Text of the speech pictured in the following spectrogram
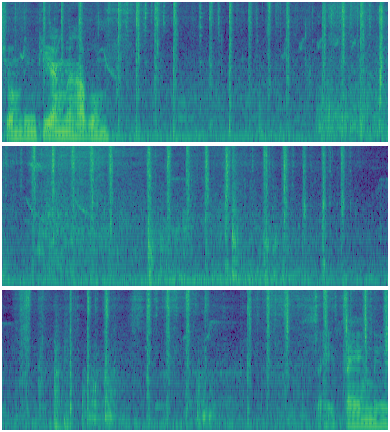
ช่วงเที่ยงนะครับผม ใส่แตงหนึ่ง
